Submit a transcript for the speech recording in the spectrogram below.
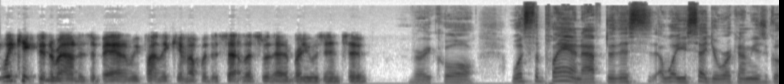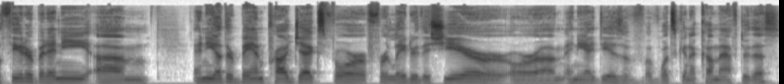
we kicked it around as a band, and we finally came up with a set list that everybody was into. Very cool. What's the plan after this? Well, you said you're working on musical theater, but any um, any other band projects for, for later this year, or, or um, any ideas of, of what's going to come after this?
